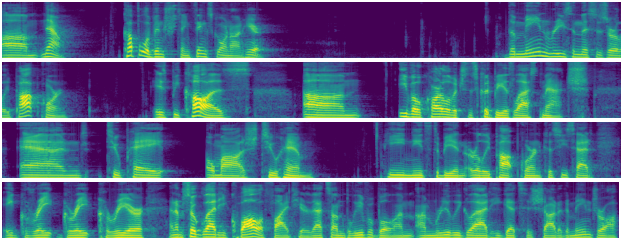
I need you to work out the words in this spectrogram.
Um, now, a couple of interesting things going on here the main reason this is early popcorn is because um, Ivo Karlovic, this could be his last match. And to pay homage to him, he needs to be an early popcorn because he's had a great, great career. And I'm so glad he qualified here. That's unbelievable. I'm, I'm really glad he gets his shot at a main draw.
